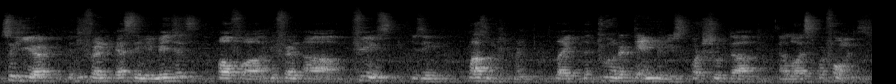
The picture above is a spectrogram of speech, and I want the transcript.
So here, the different SEM images of uh, different uh, films using plasma treatment, like the 210 minutes, what should the lowest performance.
